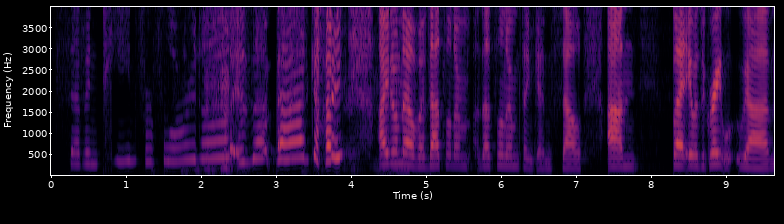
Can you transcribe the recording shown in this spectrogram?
17 for Florida. Is that bad, guys? I don't know, but that's what I'm that's what I'm thinking. So, um but it was a great uh,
